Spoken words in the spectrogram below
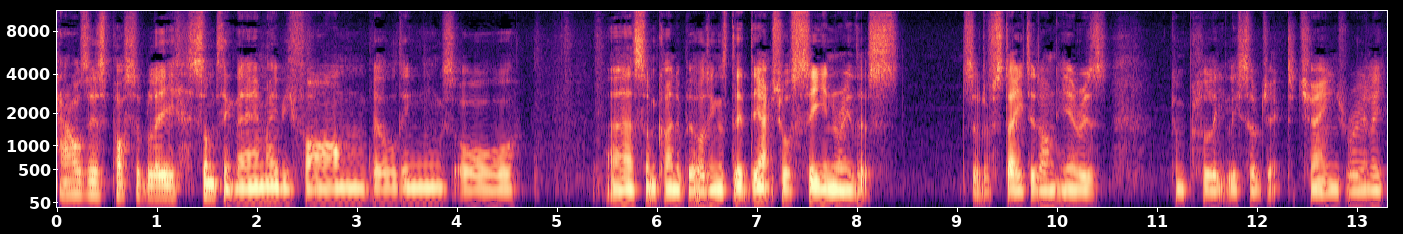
Houses, possibly something there, maybe farm buildings or uh, some kind of buildings. The the actual scenery that's sort of stated on here is completely subject to change, really.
